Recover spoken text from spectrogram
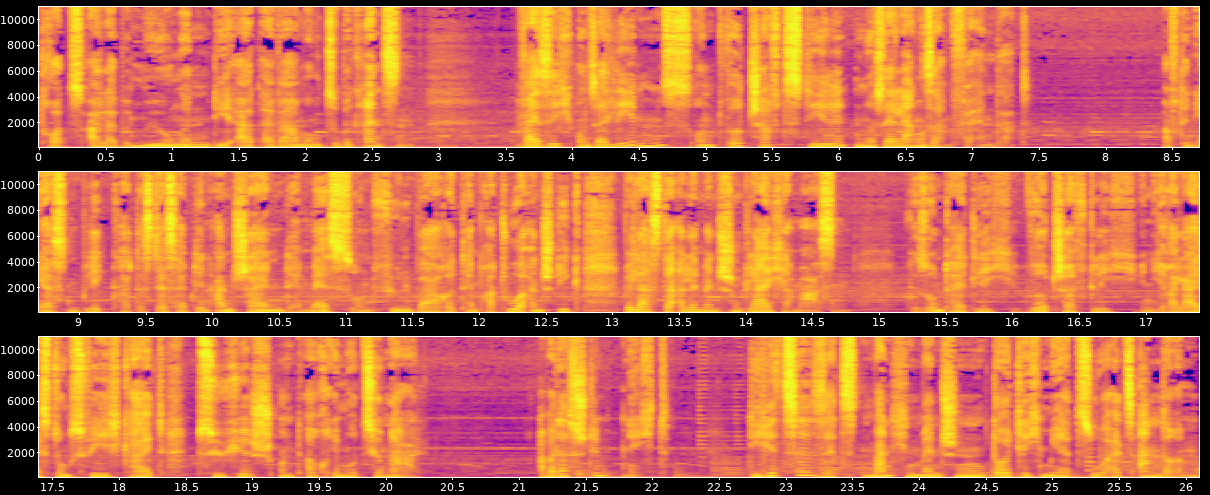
trotz aller Bemühungen, die Erderwärmung zu begrenzen. weil sich unser Lebens- und Wirtschaftsstil nur sehr langsam verändert. Auf den ersten Blick hat es deshalb den Anschein, der mess- und fühlbare Temperaturanstieg belaste alle Menschen gleichermaßen, gesundheitlich, wirtschaftlich, in ihrer Leistungsfähigkeit, psychisch und auch emotional. Aber das stimmt nicht. Die Hitze setzt manchen Menschen deutlich mehr zu als anderen,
